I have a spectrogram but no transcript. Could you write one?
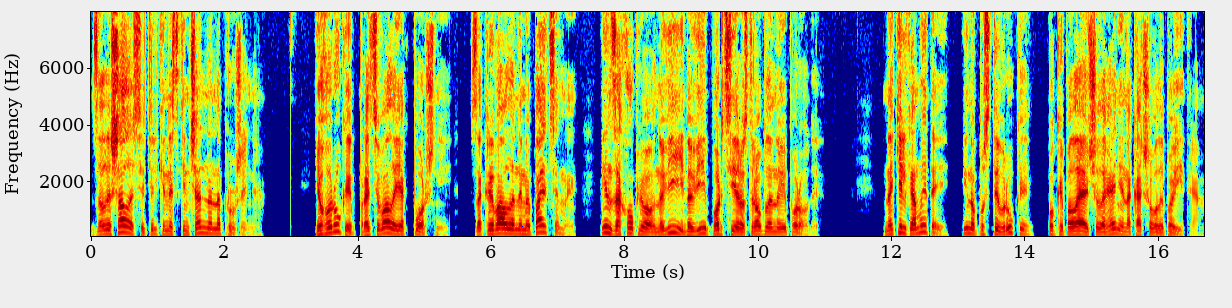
залишалося тільки нескінченне напруження. Його руки працювали як поршні, закривавленими пальцями він захоплював нові й нові порції роздробленої породи. На кілька митей він опустив руки, поки палаючі легені накачували повітря.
